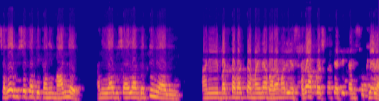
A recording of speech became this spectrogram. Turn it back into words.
सगळे विषय त्या ठिकाणी मांडले आणि या विषयाला गती मिळाली. आणि बघता बघता महिन्याभरामध्ये सगळा प्रश्न त्या ठिकाणी सुटलेला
